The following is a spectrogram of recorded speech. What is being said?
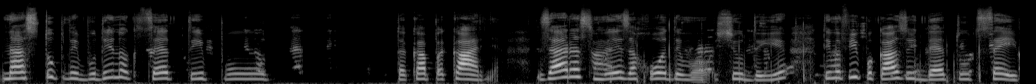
Наступний будинок це типу така пекарня. Зараз ми заходимо сюди. Тимофій показує, де тут сейф.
